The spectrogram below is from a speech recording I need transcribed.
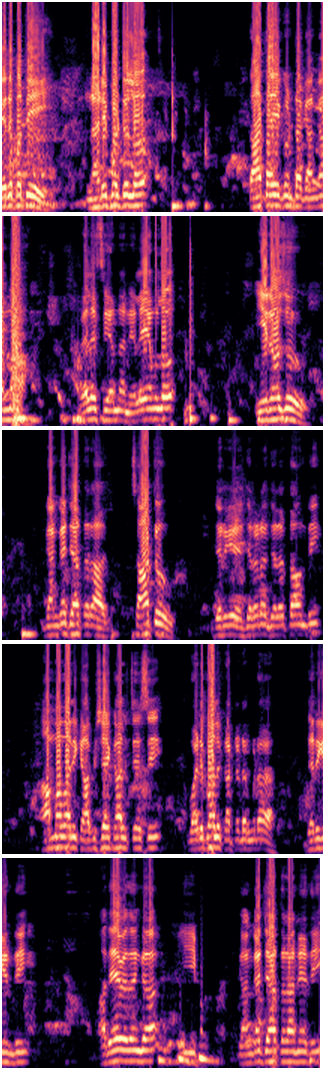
తిరుపతి నడిబొడ్డులో తాతయ్యగుంట గంగమ్మ వెలసి అన్న నిలయంలో ఈరోజు గంగ జాతర చాటు జరిగే జరగడం జరుగుతూ ఉంది. అమ్మవారికి అభిషేకాలు చేసి వడిబాలు కట్టడం కూడా జరిగింది. అదేవిధంగా ఈ గంగ జాతర అనేది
